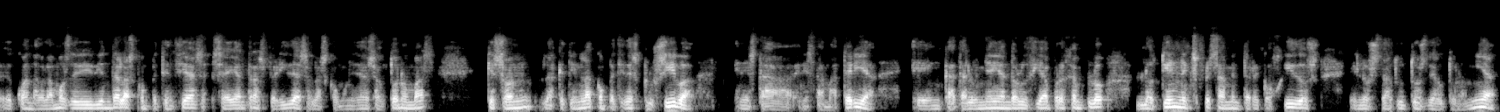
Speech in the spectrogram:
eh, cuando hablamos de vivienda, las competencias se hayan transferidas a las comunidades autónomas, que son las que tienen la competencia exclusiva en esta, en esta materia. En Cataluña y Andalucía, por ejemplo, lo tienen expresamente recogidos en los estatutos de autonomía.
